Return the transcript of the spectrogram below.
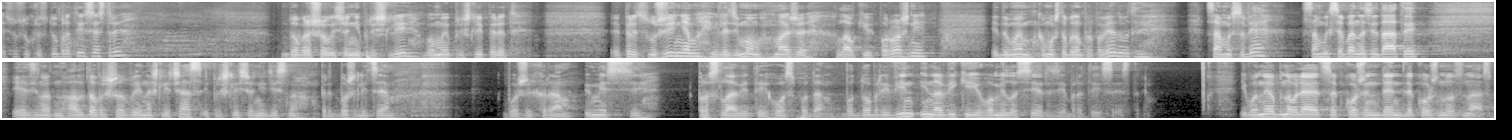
Ісусу Христу, брати і сестри. Добре, що ви сьогодні прийшли, бо ми прийшли перед, перед служінням і глядімо майже лавки порожні. І думаємо, кому ж то будемо проповідувати, самі собі, самих себе назідати. І один одного. Але добре, що ви знайшли час і прийшли сьогодні дійсно перед Божим ліцем, Божий храм, і в місці прославити Господа, бо добрий Він і навіки Його милосердя, брати і сестри і вони обновляються кожен день для кожного з нас.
